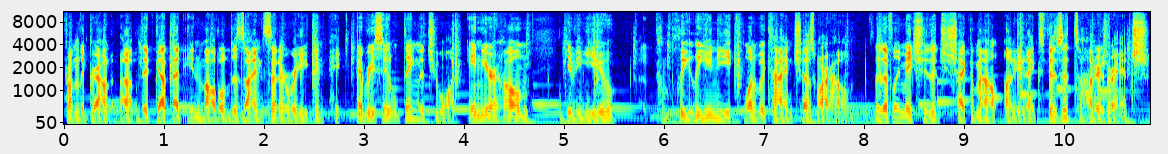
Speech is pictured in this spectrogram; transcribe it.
from the ground up. They've got that in model design center where you can pick every single thing that you want in your home, giving you a completely unique, one of a kind Chesmar home. So definitely make sure that you check them out on your next visit to Hunter's Ranch.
